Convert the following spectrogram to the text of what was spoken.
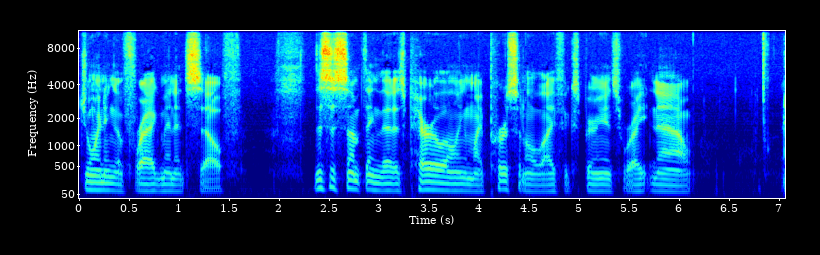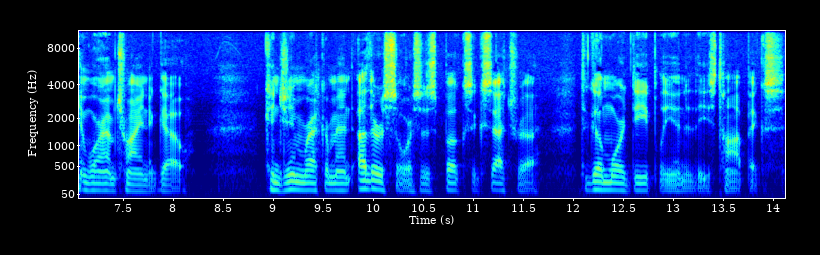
joining a fragment itself. This is something that is paralleling my personal life experience right now, and where I'm trying to go. Can Jim recommend other sources, books, etc.?" to go more deeply into these topics.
